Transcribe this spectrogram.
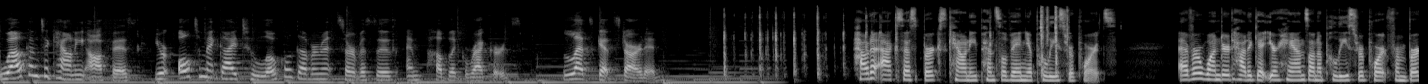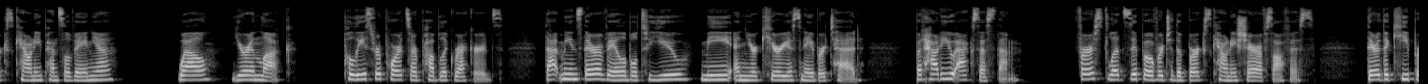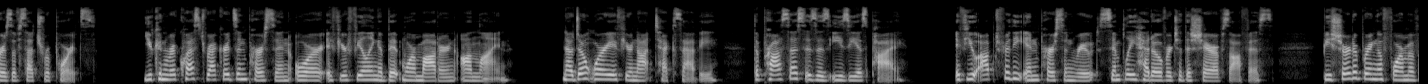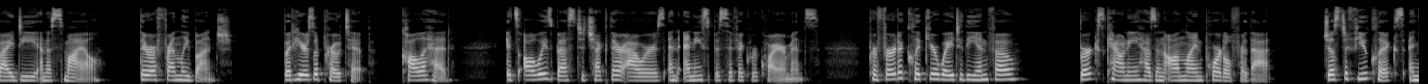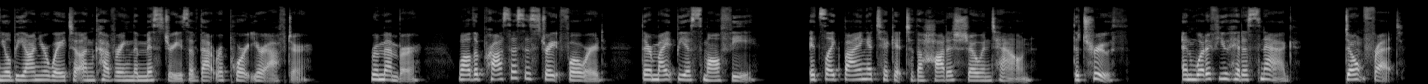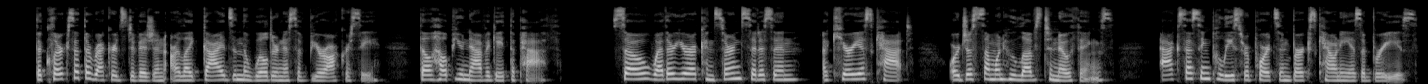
Welcome to County Office, your ultimate guide to local government services and public records. Let's get started. How to access Berks County, Pennsylvania police reports. Ever wondered how to get your hands on a police report from Berks County, Pennsylvania? Well, you're in luck. Police reports are public records. That means they're available to you, me, and your curious neighbor Ted. But how do you access them? First, let's zip over to the Berks County Sheriff's Office. They're the keepers of such reports. You can request records in person or, if you're feeling a bit more modern, online. Now, don't worry if you're not tech savvy. The process is as easy as pie. If you opt for the in person route, simply head over to the sheriff's office. Be sure to bring a form of ID and a smile. They're a friendly bunch. But here's a pro tip call ahead. It's always best to check their hours and any specific requirements. Prefer to click your way to the info? Berks County has an online portal for that. Just a few clicks, and you'll be on your way to uncovering the mysteries of that report you're after. Remember, while the process is straightforward, there might be a small fee. It's like buying a ticket to the hottest show in town. The truth. And what if you hit a snag? Don't fret. The clerks at the records division are like guides in the wilderness of bureaucracy. They'll help you navigate the path. So, whether you're a concerned citizen, a curious cat, or just someone who loves to know things, accessing police reports in Berks County is a breeze.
